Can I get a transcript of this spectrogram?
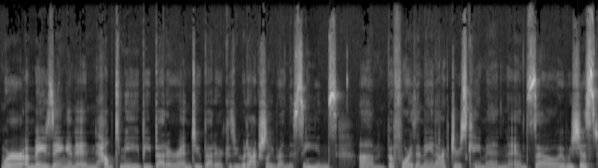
were amazing and, and helped me be better and do better because we would actually run the scenes um, before the main actors came in. And so it was just,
